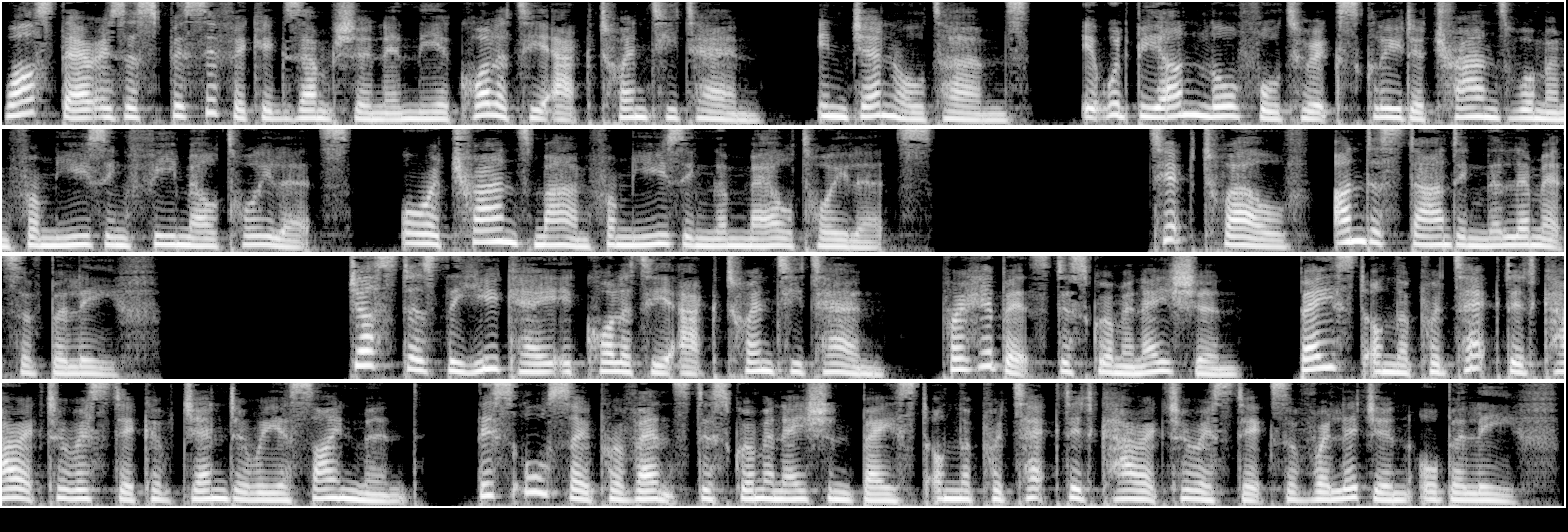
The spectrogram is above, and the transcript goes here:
Whilst there is a specific exemption in the Equality Act 2010, in general terms, it would be unlawful to exclude a trans woman from using female toilets, or a trans man from using the male toilets. Tip 12 Understanding the limits of belief. Just as the UK Equality Act 2010 prohibits discrimination based on the protected characteristic of gender reassignment, this also prevents discrimination based on the protected characteristics of religion or belief.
